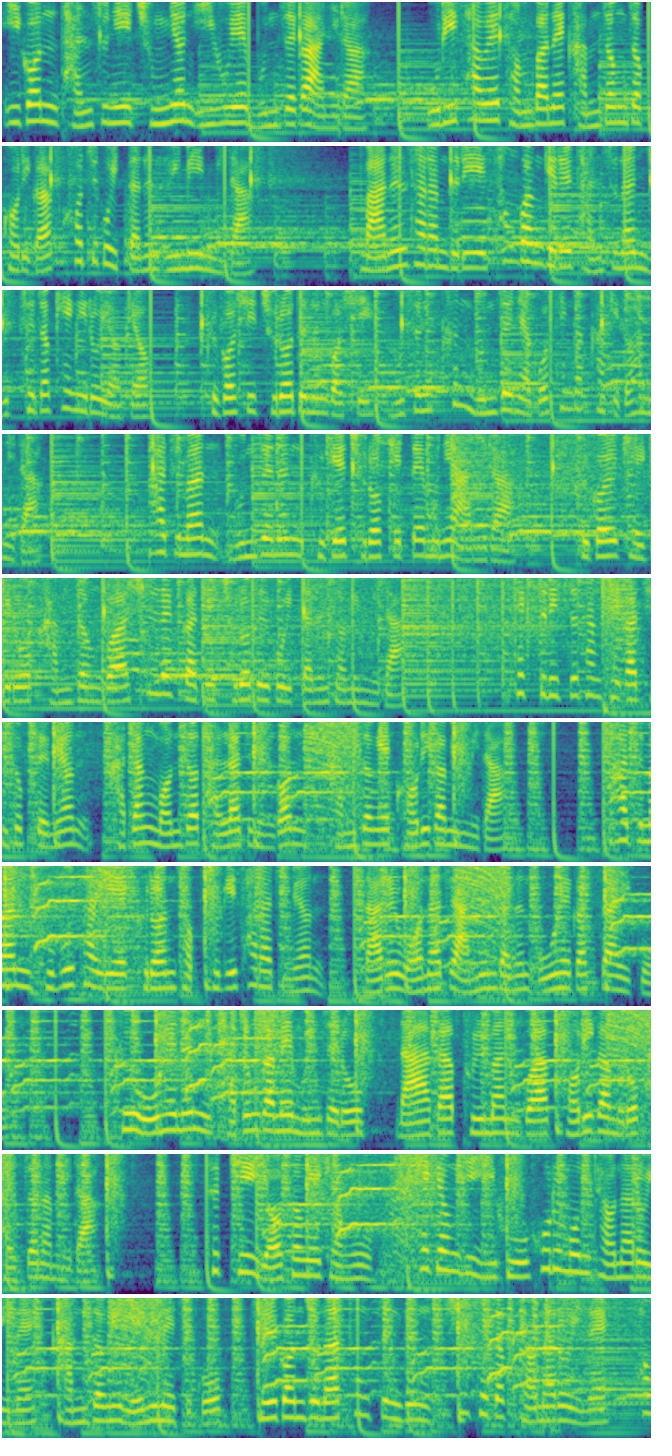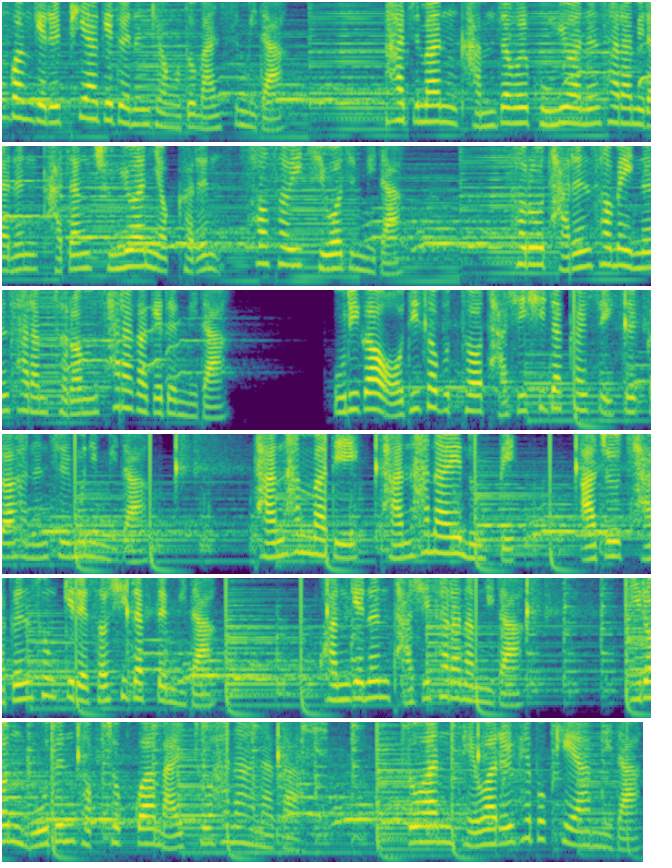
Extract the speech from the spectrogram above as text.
이건 단순히 중년 이후의 문제가 아니라 우리 사회 전반의 감정적 거리가 커지고 있다는 의미입니다. 많은 사람들이 성관계를 단순한 육체적 행위로 여겨 그것이 줄어드는 것이 무슨 큰 문제냐고 생각하기도 합니다. 하지만 문제는 그게 줄었기 때문이 아니라 그걸 계기로 감정과 신뢰까지 줄어들고 있다는 점입니다. 섹스리스 상태가 지속되면 가장 먼저 달라지는 건 감정의 거리감입니다. 하지만 부부 사이에 그런 접촉이 사라지면 나를 원하지 않는다는 오해가 쌓이고 그 오해는 자존감의 문제로 나아가 불만과 거리감으로 발전합니다. 특히 여성의 경우 폐경기 이후 호르몬 변화로 인해 감정이 예민해지고 질건조나 통증 등 신체적 변화로 인해 성관계를 피하게 되는 경우도 많습니다. 하지만 감정을 공유하는 사람이라는 가장 중요한 역할은 서서히 지워집니다. 서로 다른 섬에 있는 사람처럼 살아가게 됩니다. 우리가 어디서부터 다시 시작할 수 있을까 하는 질문입니다. 단 한마디, 단 하나의 눈빛, 아주 작은 손길에서 시작됩니다. 관계는 다시 살아납니다. 이런 모든 접촉과 말투 하나하나가 또한 대화를 회복해야 합니다.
